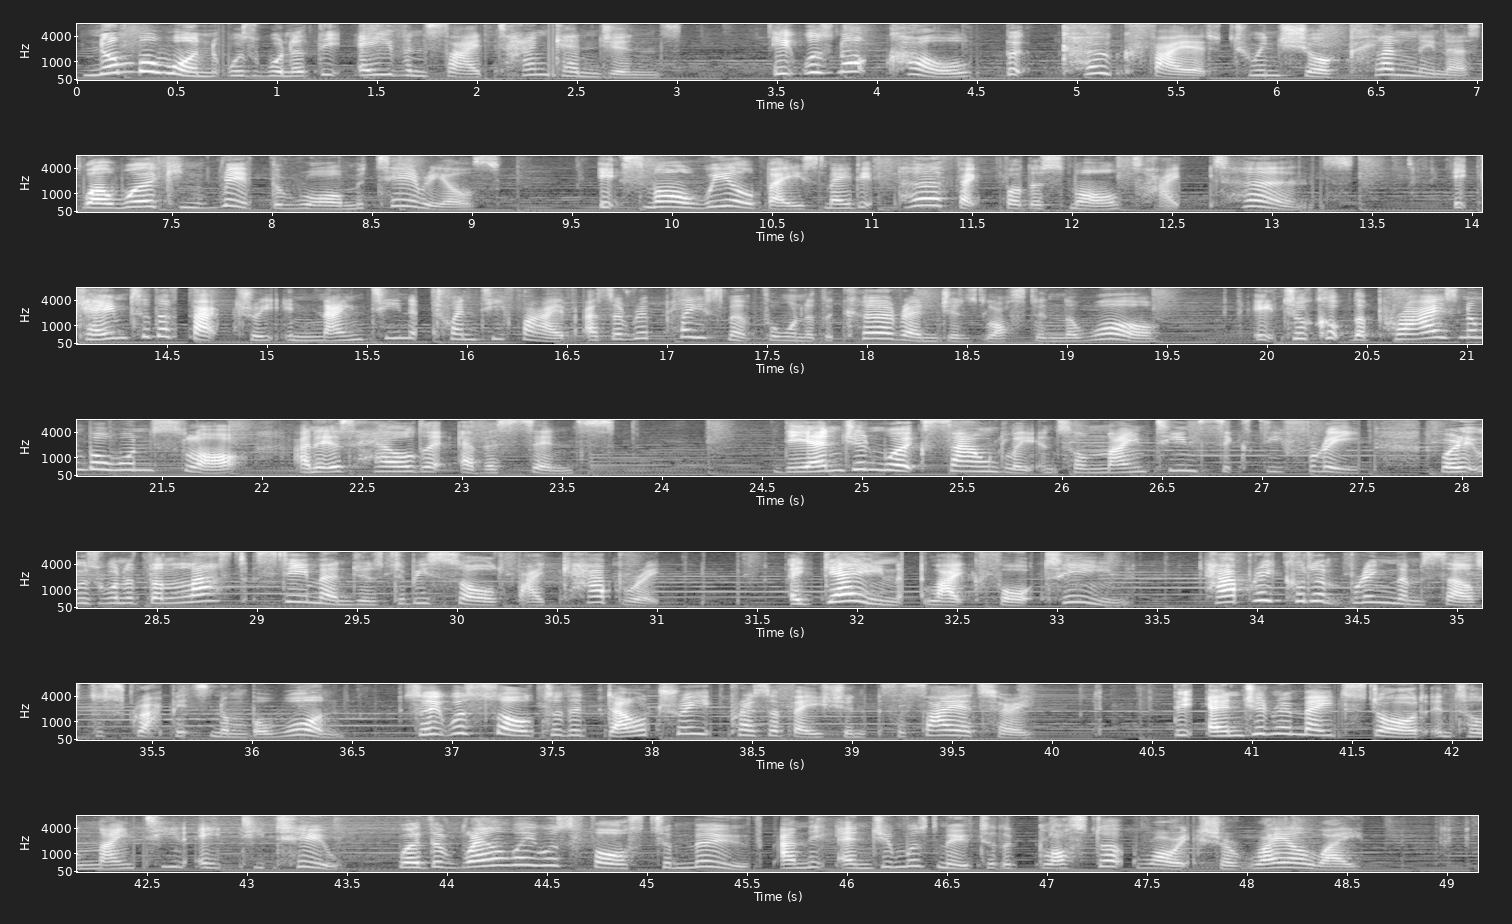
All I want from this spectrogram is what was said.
Number 1 was one of the Avonside tank engines. It was not coal but coke fired to ensure cleanliness while working with the raw materials. Its small wheelbase made it perfect for the small tight turns. It came to the factory in 1925 as a replacement for one of the Kerr engines lost in the war. It took up the prize number one slot and it has held it ever since. The engine worked soundly until 1963, where it was one of the last steam engines to be sold by Cadbury. Again, like 14, Cadbury couldn't bring themselves to scrap its number one, so it was sold to the Dowty Preservation Society. The engine remained stored until 1982, where the railway was forced to move and the engine was moved to the Gloucester Warwickshire Railway.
